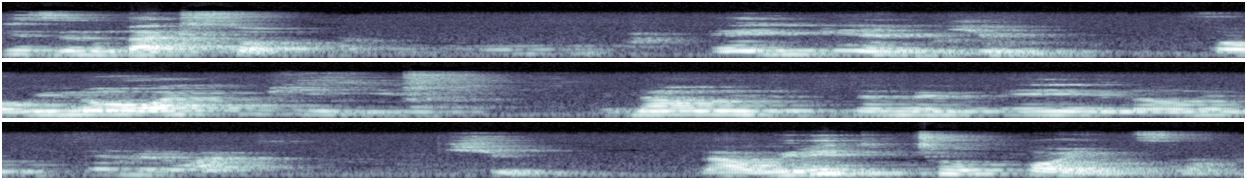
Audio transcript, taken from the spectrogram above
Isn't that so? A, P, and Q. So we know what P is. We now need to determine A, we now need to determine what? Q. Now we need two points now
